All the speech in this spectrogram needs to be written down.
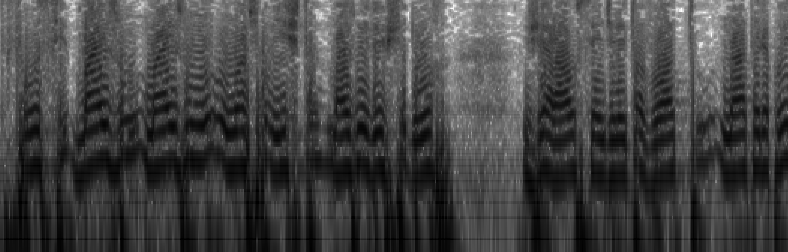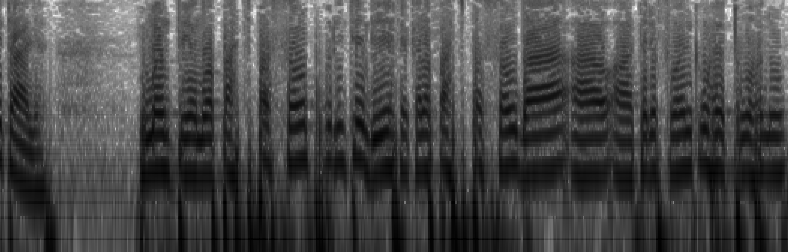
fosse mais um, mais um, um acionista, mais um investidor geral sem direito a voto na Telecom Itália e mantendo a participação por entender que aquela participação dá à, à telefônica um retorno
